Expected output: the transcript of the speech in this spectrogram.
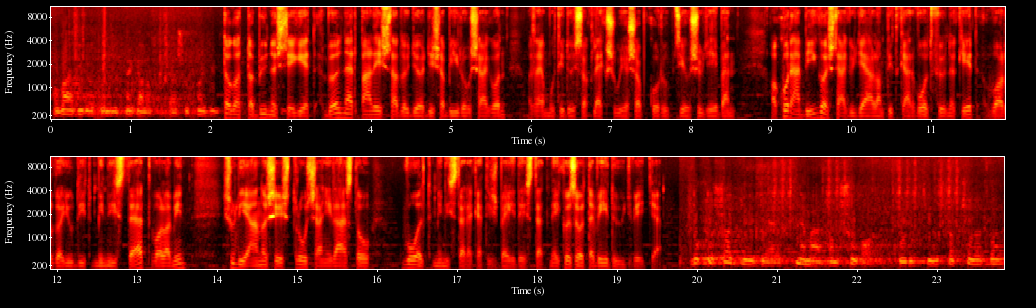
a vádiraton megállapítások nagy... Tagadta bűnösségét Völner Pál és Sádló György is a bíróságon az elmúlt időszak legsúlyosabb korrupciós ügyében. A korábbi igazságügyi államtitkár volt főnökét, Varga Judit minisztert, valamint Süli János és Trócsányi László volt minisztereket is beidéztetné, közölte védőügyvédje. Dr. Sadgyőgyel nem álltam soha korrupciós kapcsolatban,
